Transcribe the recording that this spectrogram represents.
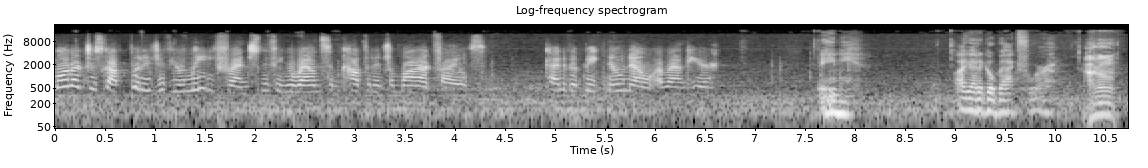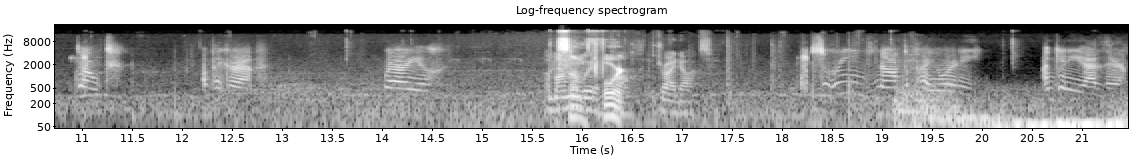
Monarch just got footage of your lady friend sniffing around some confidential Monarch files. Kind of a big no-no around here. Amy. I gotta go back for her. I don't Don't. I'll pick her up. Where are you? I'm on Some my way to fort. Paul at the dry docks. Serene's not the priority. I'm getting you out of there.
